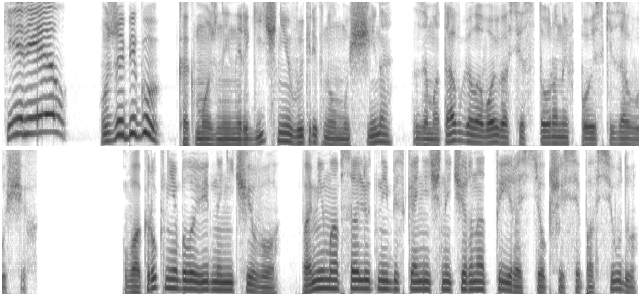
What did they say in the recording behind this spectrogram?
«Кирилл!» «Уже бегу!» Как можно энергичнее выкрикнул мужчина, замотав головой во все стороны в поиске зовущих. Вокруг не было видно ничего, помимо абсолютной бесконечной черноты, растекшейся повсюду,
